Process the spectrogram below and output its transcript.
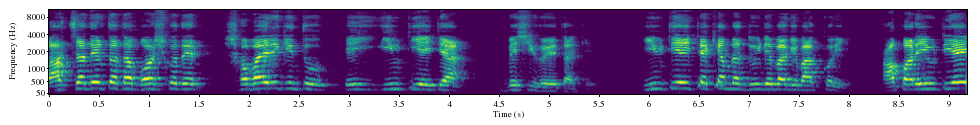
বাচ্চাদের তথা বয়স্কদের সবাইরই কিন্তু এই ইউটিআইটা বেশি হয়ে থাকে। ইউটিআইটাকে আমরা দুইটা ভাগে ভাগ করি, upper UTI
